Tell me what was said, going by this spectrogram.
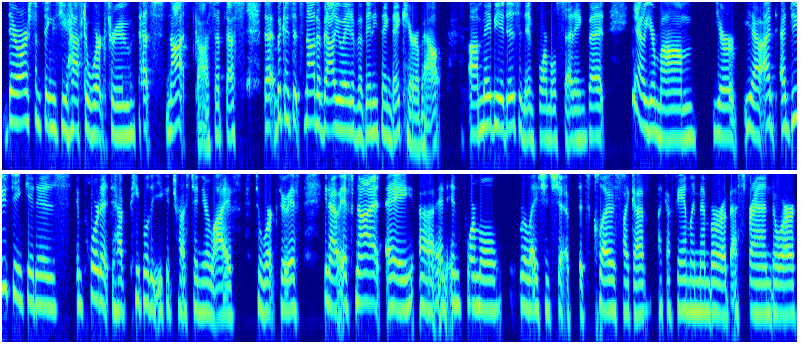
there are some things you have to work through. That's not gossip. That's that because it's not evaluative of anything they care about. Um, maybe it is an informal setting, but you know, your mom, your you know I, I do think it is important to have people that you could trust in your life to work through. If you know if not a uh, an informal relationship that's close like a like a family member or a best friend or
